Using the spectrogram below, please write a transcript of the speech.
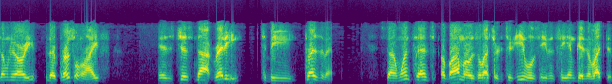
Someone who already their personal life is just not ready to be president. So in one sense, Obama is a lesser of two evils to even see him get elected.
